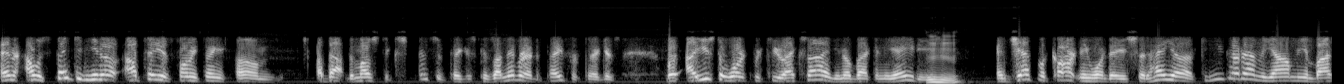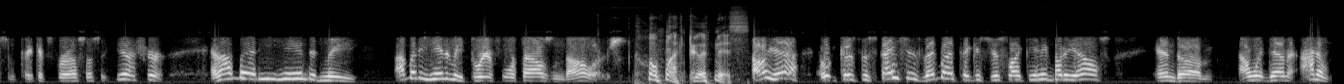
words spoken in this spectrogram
And I was thinking, you know, I'll tell you a funny thing um, about the most expensive tickets because I never had to pay for tickets. But I used to work for QXI, you know, back in the 80s. Mm-hmm. And Jeff McCartney one day said, "Hey, uh, can you go down to the Omni and buy some tickets for us?" I said, "Yeah, sure." And I bet he handed me, I bet he handed me three or four thousand dollars. Oh my goodness. Oh yeah, because the stations they buy tickets just like anybody else. And um, I went down there. I don't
